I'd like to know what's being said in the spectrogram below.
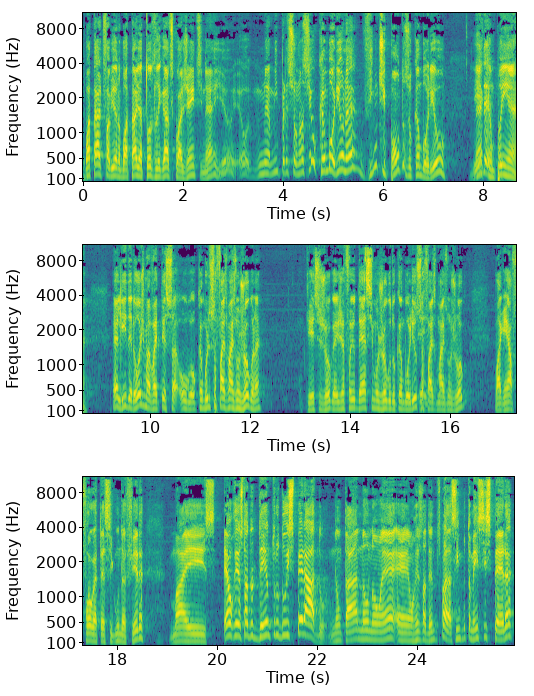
Boa tarde, Fabiano. Boa tarde a todos ligados com a gente, né? E eu, eu, me impressionou assim o Camboriú, né? 20 pontos o Camboriú. Né? Campanha é líder hoje, mas vai ter só, o, o Camboriú só faz mais um jogo, né? Porque esse jogo aí já foi o décimo jogo do Camboriú, só faz mais um jogo. Vai ganhar folga até segunda-feira, mas é o resultado dentro do esperado. Não tá, não, não é, é um resultado dentro do esperado. Assim também se espera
